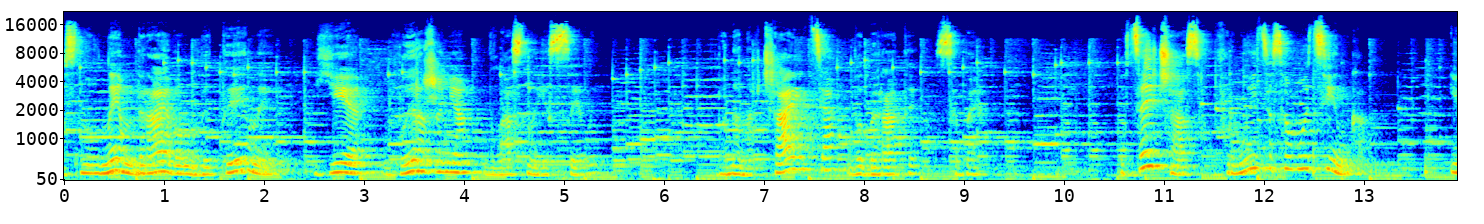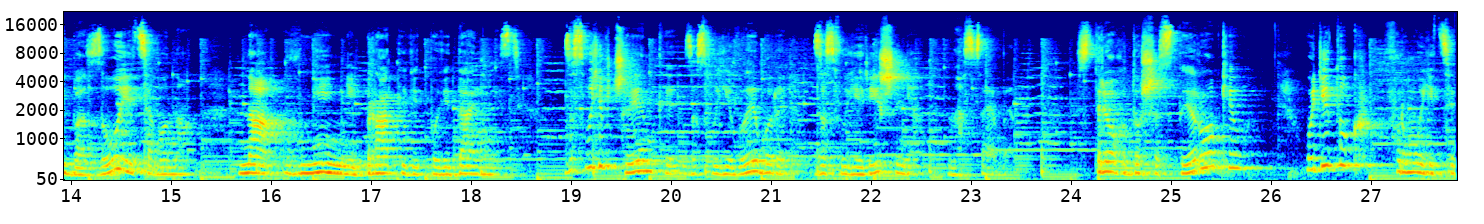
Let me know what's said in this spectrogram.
основним драйвом дитини є вираження власної сили. Вона навчається вибирати себе. У цей час формується самооцінка, і базується вона на вмінні брати відповідальність за свої вчинки, за свої вибори, за свої рішення на себе. З 3 до 6 років у діток формується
